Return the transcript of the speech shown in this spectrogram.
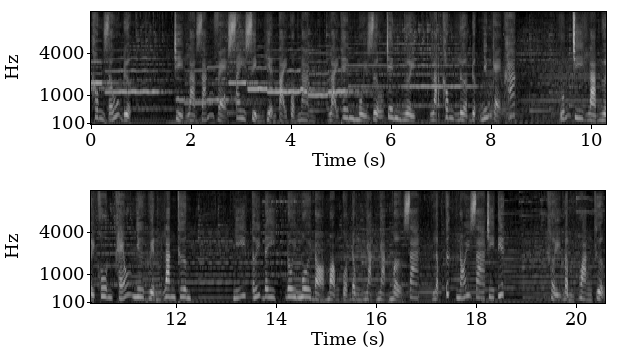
không giấu được. Chỉ là dáng vẻ say xỉn hiện tại của nàng, Lại thêm mùi rượu trên người, là không lừa được những kẻ khác huống chi là người khôn khéo như huyền lang thương. Nghĩ tới đây, đôi môi đỏ mọng của đồng nhạc nhạc mở ra, Lập tức nói ra chi tiết. Khởi bẩm hoàng thượng.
